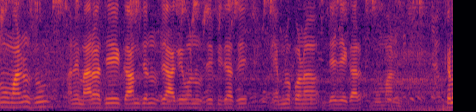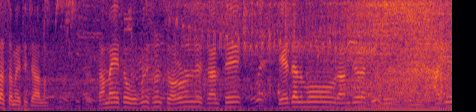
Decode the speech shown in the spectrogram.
હું માનું છું અને મારા જે ગામજનો છે આગેવાનો છે બીજા છે એમનો પણ જય કાર હું માનું છું. કેટલા સમયથી ચાલો? સમય તો ઓગણીસો ને ચોરાણું સાલથી પેદલમાં રામદેવરા થયું છું આજે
